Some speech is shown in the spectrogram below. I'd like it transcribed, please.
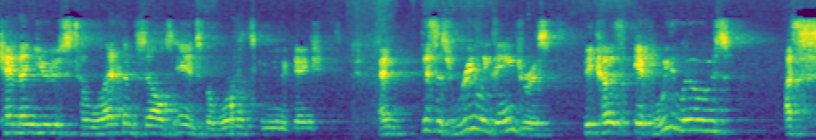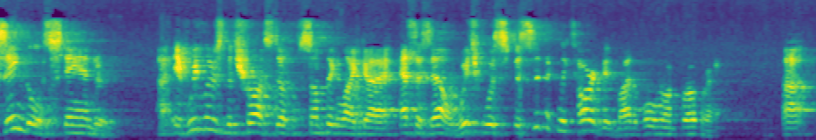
can then use to let themselves into the world's communications. And this is really dangerous because if we lose a single standard. Uh, if we lose the trust of something like uh, SSL, which was specifically targeted by the Bull Run program, uh,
